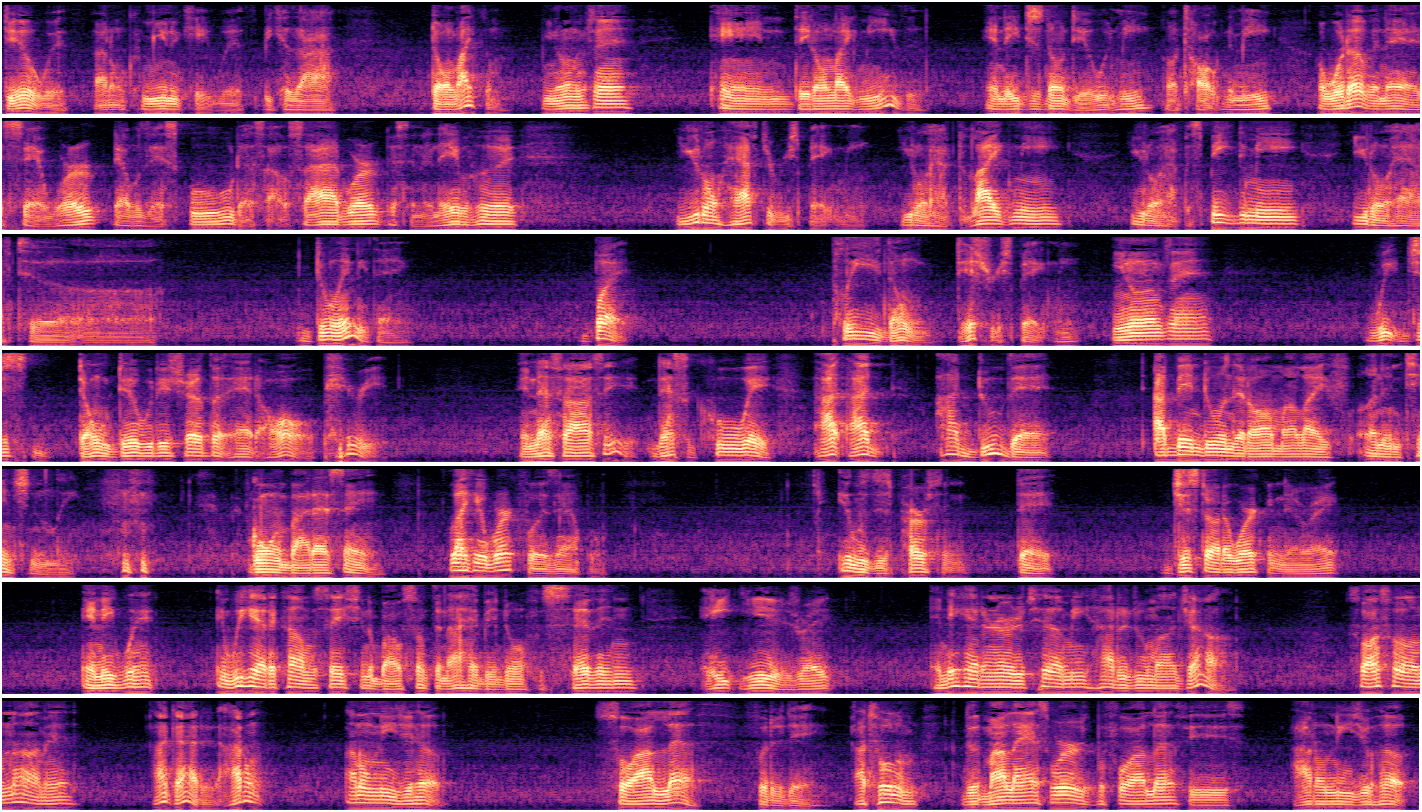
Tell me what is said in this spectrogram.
deal with. I don't communicate with because I don't like them. You know what I'm saying? And they don't like me either. And they just don't deal with me or talk to me or whatever. And that's at work, that was at school, that's outside work, that's in the neighborhood. You don't have to respect me. You don't have to like me. You don't have to speak to me. You don't have to uh, do anything. But please don't disrespect me. You know what I'm saying? We just don't deal with each other at all, period. And that's how I see it. That's a cool way. I I I do that. I've been doing that all my life unintentionally. Going by that saying. Like at work, for example. It was this person that just started working there, right? And they went and we had a conversation about something I had been doing for seven, eight years, right? And they had a nerve to tell me how to do my job. So I told them, nah, man, I got it. I don't, I don't need your help. So I left for the day. I told them that my last words before I left is, I don't need your help.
